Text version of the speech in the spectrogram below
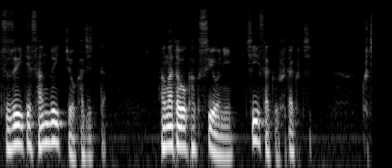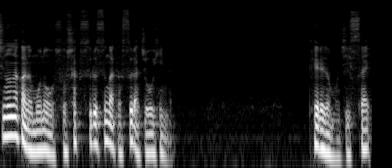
続いてサンドイッチをかじった。歯型を隠すように小さく二口。口の中のものを咀嚼する姿すら上品だ。けれども実際、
